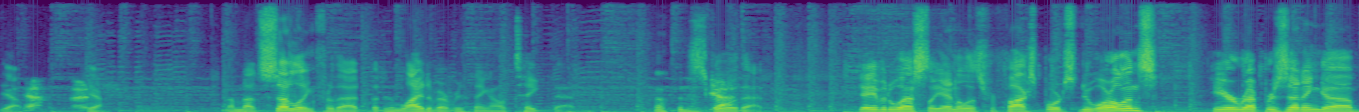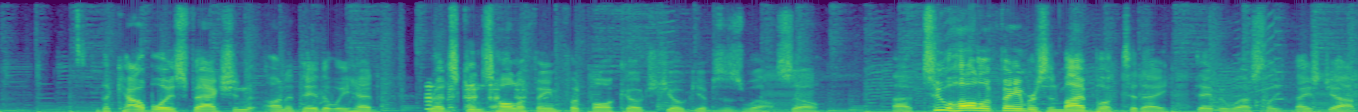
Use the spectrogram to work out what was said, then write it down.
Yeah. Yeah. Yeah. I'm not settling for that, but in light of everything, I'll take that. Let's Yeah. go with that. David Wesley, analyst for Fox Sports New Orleans, here representing uh, the Cowboys faction on a day that we had Redskins Hall of Fame football coach Joe Gibbs as well. So, uh, two Hall of Famers in my book today, David Wesley. Nice job.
